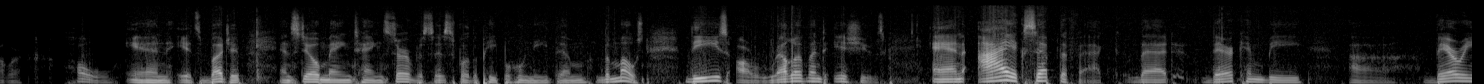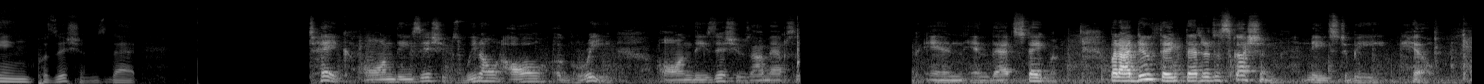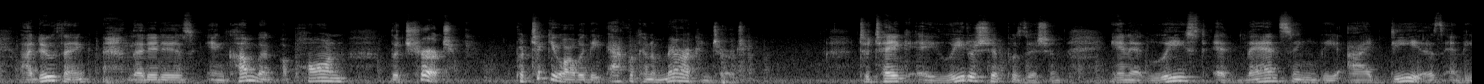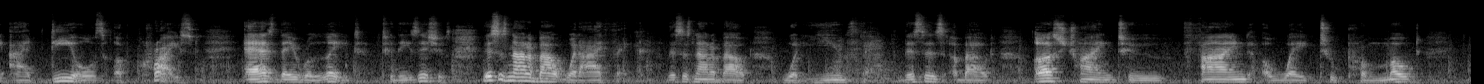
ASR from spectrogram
hole in its budget and still maintain services for the people who need them the most. These are relevant issues. And I accept the fact that there can be uh, varying positions that take on these issues. We don't all agree on these issues. I'm absolutely in in that statement. But I do think that a discussion needs to be held. I do think that it is incumbent upon the church, particularly the African American church, to take a leadership position in at least advancing the ideas and the ideals of Christ as they relate to these issues. This is not about what I think. This is not about what you think. This is about us trying to find a way to promote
